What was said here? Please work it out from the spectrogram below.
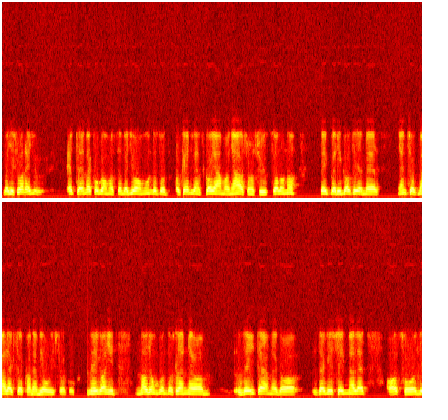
Vagyis van egy, egyszer megfogalmaztam egy olyan mondatot, a kedvenc kajám a nyáson sült szalona, pedig azért, mert nem csak melegszek, hanem jó is lakok. Még annyit, nagyon fontos lenne az étel, meg az egészség mellett az, hogy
